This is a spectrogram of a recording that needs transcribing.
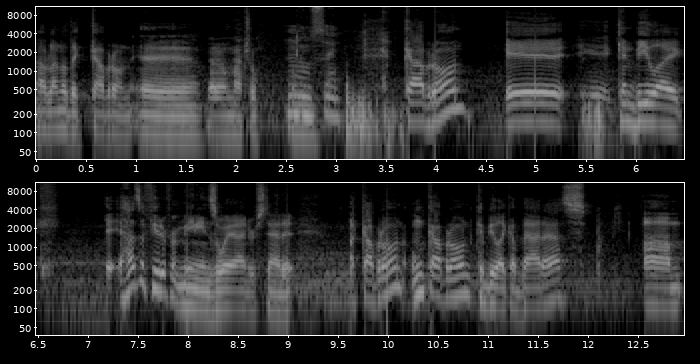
Hablando de cabrón, eh, para un macho. No sé. Cabrón it, it can be like, it has a few different meanings the way I understand it. A cabrón, un cabrón could be like a badass, um,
